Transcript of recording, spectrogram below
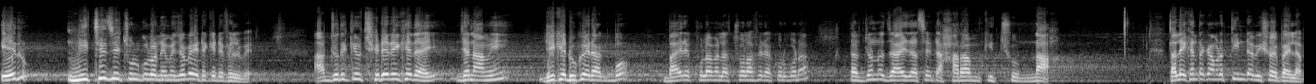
এর নিচে যে চুলগুলো নেমে যাবে, এটা কেটে ফেলবে। আর যদি কেউ ছেড়ে রেখে দেয় যে না, আমি ঢেকে ঢুকে রাখব, বাইরে খোলামেলা চলাফেরা করব না, তার জন্য যায় আছে, এটা হারাম কিছু না। তাহলে এখান থেকে আমরা তিনটা বিষয় পাইলাম।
